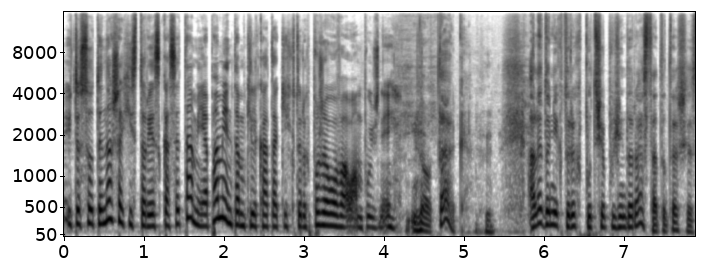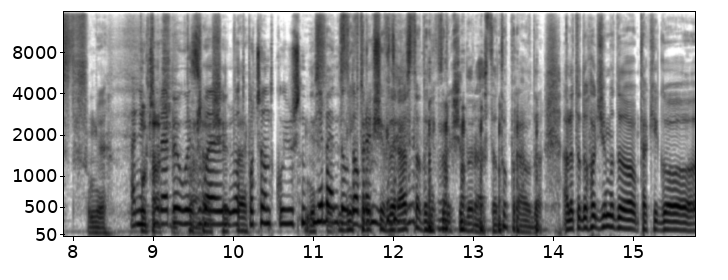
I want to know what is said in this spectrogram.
I to są te nasze historie z kasetami. Ja pamiętam kilka takich, których pożałowałam później. No tak. Ale do niektórych płyt się później dorasta, to też jest w sumie... A niektóre czasie, były złe czasie, od tak. początku, już nie będą z dobre niektórych się nigdy. wyrasta, do niektórych się dorasta, to prawda. Ale to dochodzimy do takiego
